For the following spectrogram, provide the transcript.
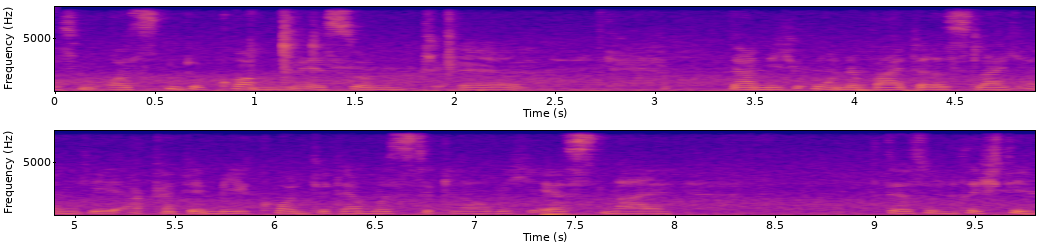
aus dem Osten gekommen ist und äh, da nicht ohne weiteres gleich an die Akademie konnte. Der musste, glaube ich, erst mal da so einen richtig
